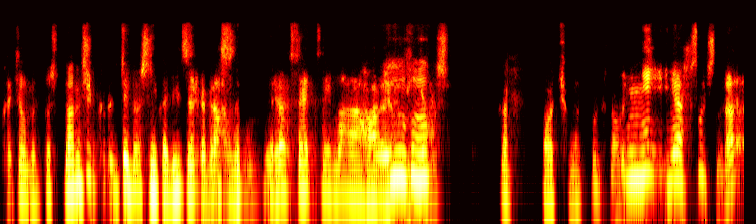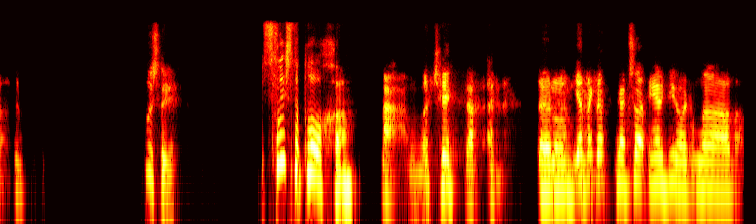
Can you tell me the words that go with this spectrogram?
хотел бы интеграции кондиции как раз реакции на... Очень слышно. Не, не слышно, да? Слышали? Слышно плохо. А, да. Эм, я тогда начал реагировать на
